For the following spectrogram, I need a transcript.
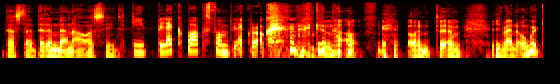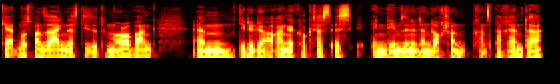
das da drin dann aussieht. Die Blackbox vom BlackRock. genau. Und ähm, ich meine, umgekehrt muss man sagen, dass diese Tomorrow Bank, ähm, die du dir auch angeguckt hast, ist in dem Sinne dann doch schon transparenter.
